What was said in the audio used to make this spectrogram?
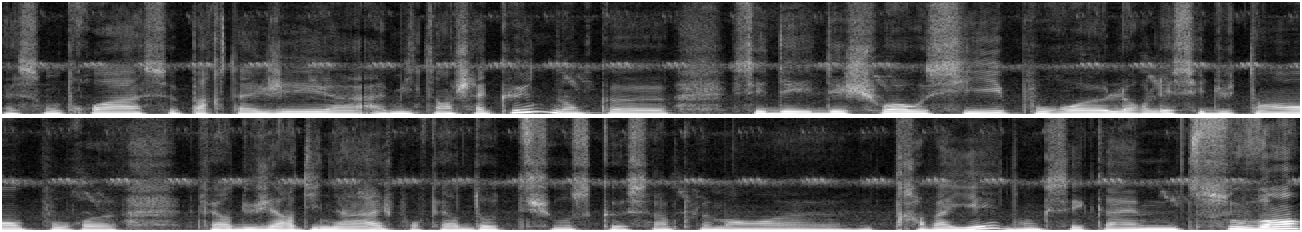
Elles sont trois à se partager à, mi-temps chacune. Donc, euh, c'est des, choix aussi pour euh, leur laisser du temps, pour euh, faire du jardinage, pour faire d'autres choses que simplement travailler. Donc, c'est quand même souvent,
